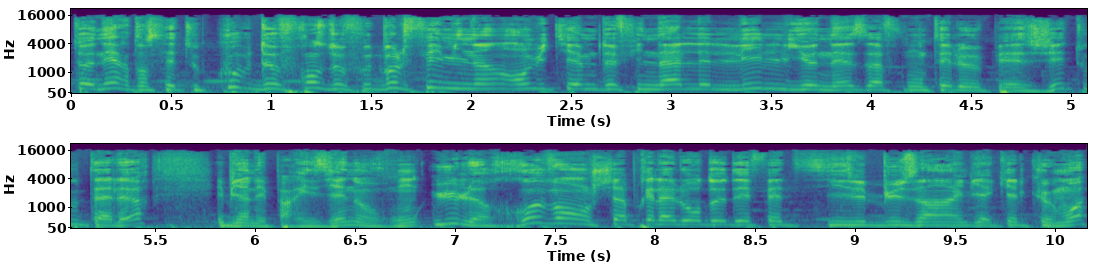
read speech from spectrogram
Tonnerre dans cette Coupe de France de football féminin. En huitième de finale, l'île lyonnaise affrontait le PSG tout à l'heure. Eh bien, les Parisiennes auront eu leur revanche après la lourde défaite 6 buts 1 il y a quelques mois.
